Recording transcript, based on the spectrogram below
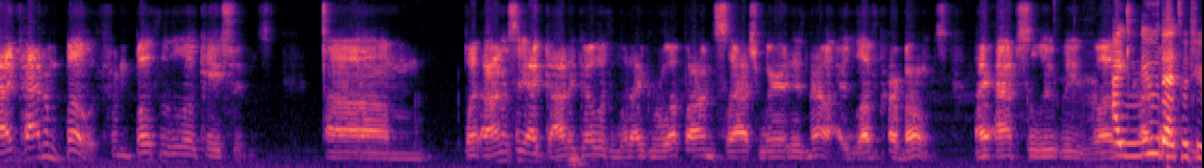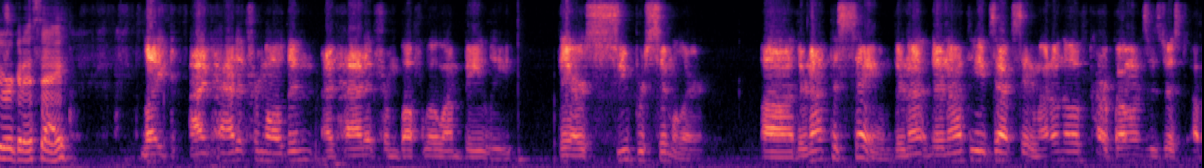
I've had them both from both of the locations. Um, but honestly, I gotta go with what I grew up on slash where it is now. I love carbones. I absolutely love. I knew that's what you were gonna say. Like I've had it from Alden. I've had it from Buffalo on Bailey. They are super similar. Uh, they're not the same. They're not. They're not the exact same. I don't know if Carbone's is just a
